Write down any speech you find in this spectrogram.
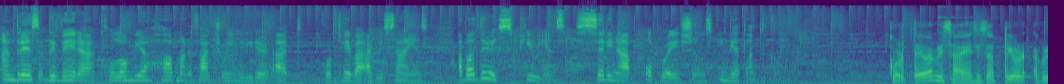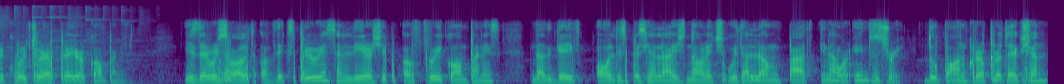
Andres Rivera, Colombia hub manufacturing leader at Corteva AgriScience, about their experience setting up operations in the Atlántico. Corteva AgriScience is a pure agricultural player company. It's the result of the experience and leadership of three companies that gave all the specialized knowledge with a long path in our industry. DuPont Crop Protection,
